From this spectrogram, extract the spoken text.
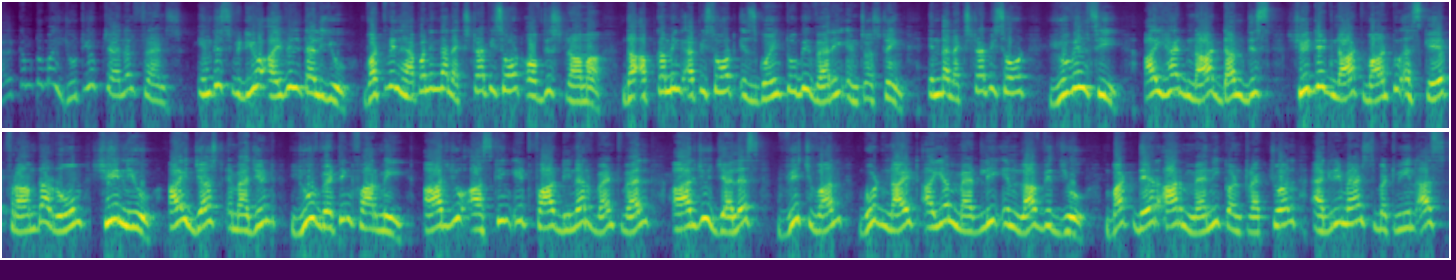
Welcome to my YouTube channel friends. In this video I will tell you what will happen in the next episode of this drama. The upcoming episode is going to be very interesting. In the next episode you will see I had not done this. She did not want to escape from the room. She knew. I just imagined you waiting for me. Are you asking it for dinner went well? Are you jealous? Which one? Good night. I am madly in love with you. But there are many contractual agreements between us.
